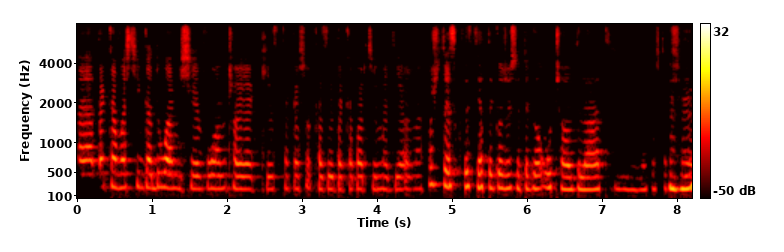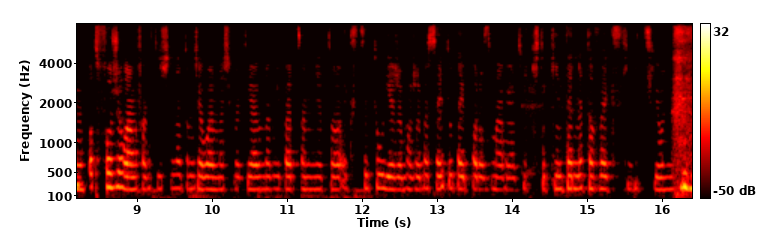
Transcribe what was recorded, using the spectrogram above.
A taka właśnie gaduła mi się włącza, jak jest jakaś okazja taka bardziej medialna. Może to jest kwestia tego, że się tego uczę od lat i jakoś tak mhm. się otworzyłam faktycznie na tą działalność medialną i bardzo mnie to ekscytuje, że możemy sobie tutaj porozmawiać. Jakiś taki internetowy ekshibicjonizm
